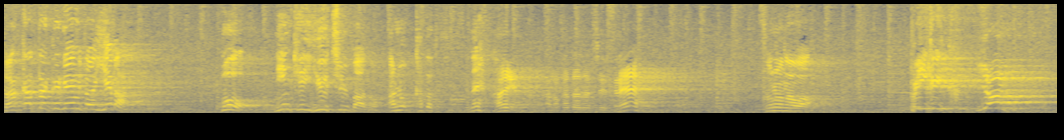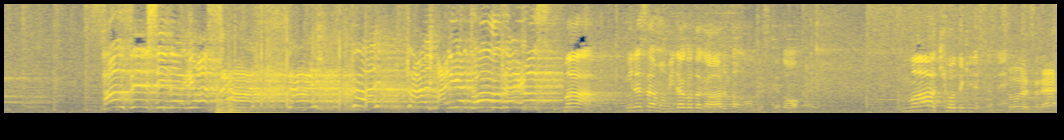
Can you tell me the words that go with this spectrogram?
バカタックゲームといえば某人気 YouTuber のあの方たちですよね。はいあの方たちですね。その名は B クイックよ参戦していただきます。ありがとうございますまあ皆さんも見たことがあると思うんですけどまあ強敵ですよねそうですねはい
